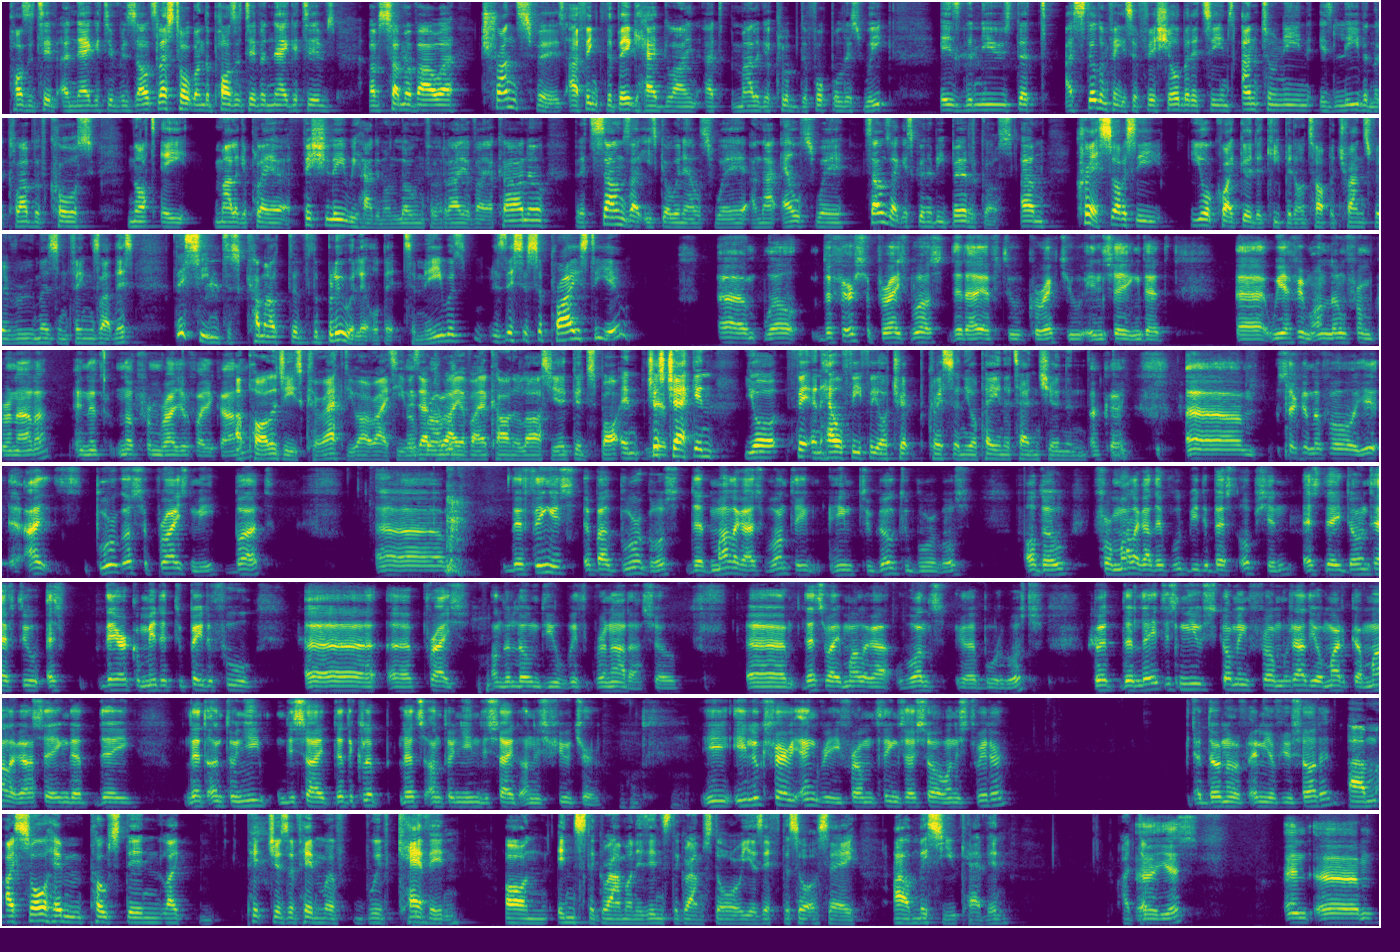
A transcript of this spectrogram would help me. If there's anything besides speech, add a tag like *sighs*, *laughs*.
positive and negative results, let's talk about the positive and negatives of some of our transfers. I think the big headline at Malaga Club de Football this week is the news that I still don't think it's official, but it seems Antonin is leaving the club. Of course, not a Malaga player officially. We had him on loan from Rayo Vallecano, but it sounds like he's going elsewhere, and that elsewhere sounds like it's going to be Burgos. Um, Chris, obviously you're quite good at keeping on top of transfer rumours and things like this. This seemed to come out of the blue a little bit to me. Was is this a surprise to you? Um, well, the first surprise was that I have to correct you in saying that uh, we have him on loan from Granada and not, not from Rayo Vallecano. Apologies, correct. You are right. He No was at. Rayo Vallecano last year. Good spot. And just Yes. checking, you're fit and healthy for your trip, Chris, and you're paying attention. And Okay. Um, second of all, yeah, I Burgos surprised me, but um, *coughs* the thing is about Burgos that Malaga is wanting him to go to Burgos, although for Malaga that would be the best option as they don't have to as they are committed to pay the full price *laughs* on the loan deal with Granada. So um, that's why Malaga wants uh, Burgos. But the latest news coming from Radio Marca Malaga saying that they let Antonin decide that the club lets Antonin decide on his future. *laughs* He he looks very angry from things I saw on his Twitter. I don't know if any of you saw that. um, I saw him posting like pictures of him with, with Kevin on Instagram, on his Instagram story, as if to sort of say, I'll miss you, Kevin. I don't, Uh, yes, and um,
